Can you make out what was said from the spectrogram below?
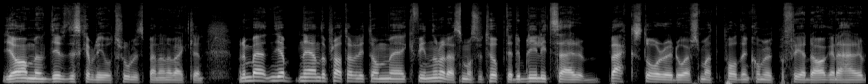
Ja, men det, det, ska bli otroligt spännande verkligen. Men när jag ändå pratar lite om eh, kvinnorna där så måste vi ta upp det. Det blir lite så här backstory då eftersom att podden kommer ut på fredagar. Det här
